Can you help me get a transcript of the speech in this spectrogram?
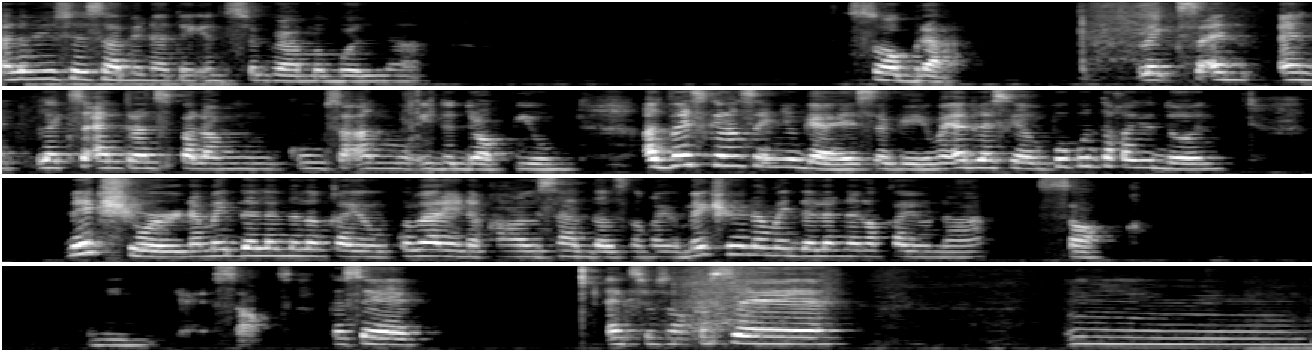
alam mo yung sinasabi natin, Instagrammable na sobra. Like sa en, en, like sa entrance pa lang kung saan mo i-drop yung advice ko lang sa inyo guys. Okay, may advice kayo. Pupunta kayo doon make sure na may dala na lang kayo, kunwari naka-sandals na kayo, make sure na may dala na lang kayo na sock. I mean, socks. Kasi, extra sock. Kasi, mm,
